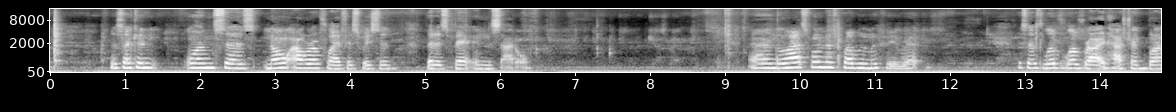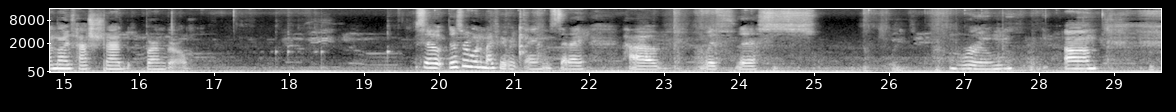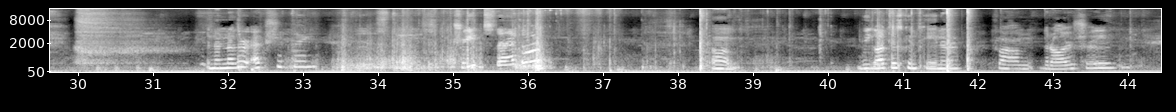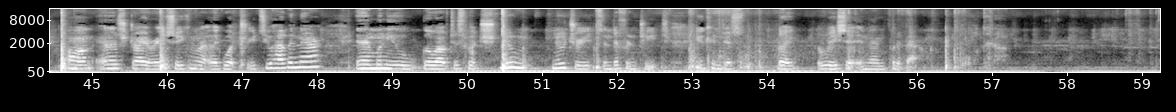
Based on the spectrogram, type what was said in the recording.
The second one says, No hour of life is wasted that is spent in the saddle. And the last one is probably my favorite. It says live, love, ride, hashtag barn life, hashtag barn girl. So those are one of my favorite things that I have with this room. Um, and another extra thing is these treats that I got. Um, we got this container from the Dollar Tree. Um, and it's dry erase, so you can write like what treats you have in there. And then when you go out to switch new new treats and different treats, you can just like erase it and then put it back.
